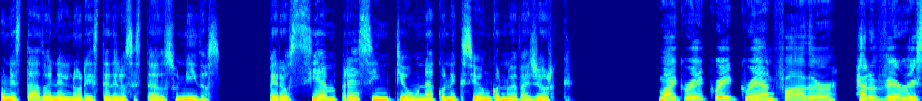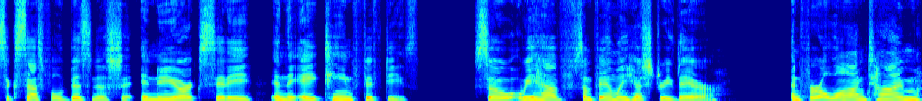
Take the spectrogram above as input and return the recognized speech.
un estado en el noreste de los Estados Unidos, pero siempre sintió una conexión con Nueva York. My great great grandfather had a very successful business in New York City in the 1850s. So we have some family history there. And for a long time,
